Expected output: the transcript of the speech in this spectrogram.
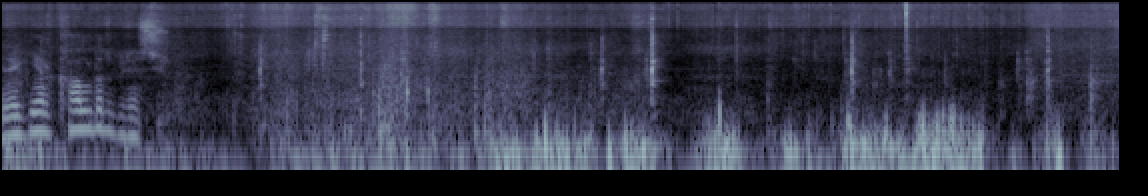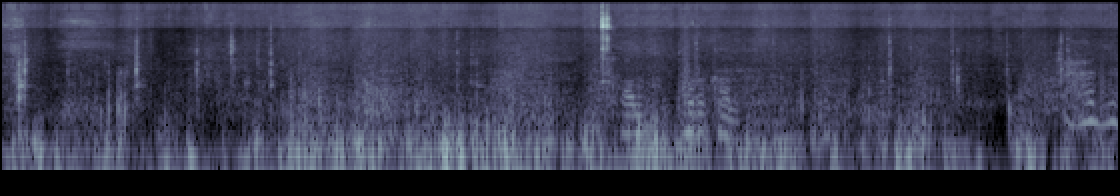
hele gel kaldır biraz şunu. Kaldır, toru kaldır. Hadi.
